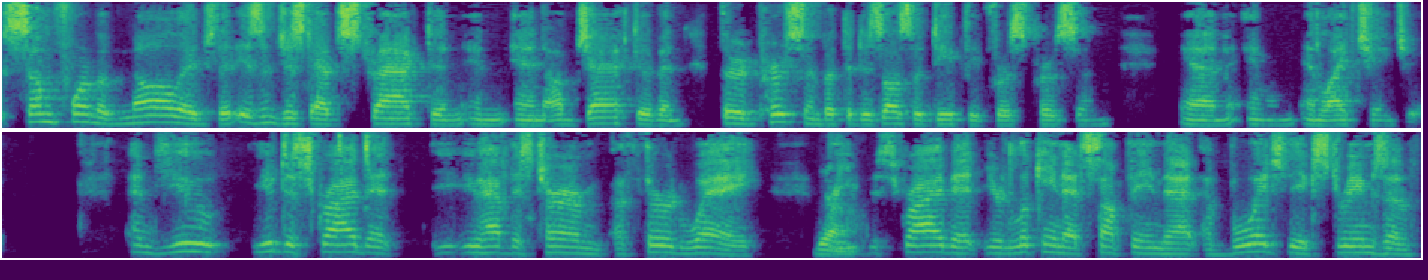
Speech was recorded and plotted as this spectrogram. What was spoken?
some form of knowledge that isn't just abstract and, and, and objective and third person, but that is also deeply first person and, and, and life changing. And you, you describe it, you have this term, a third way, yeah. where you describe it, you're looking at something that avoids the extremes of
